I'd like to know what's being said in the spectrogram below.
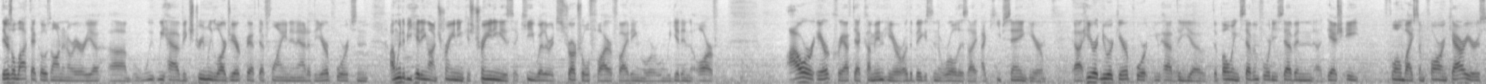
there's a lot that goes on in our area. Um, we, we have extremely large aircraft that fly in and out of the airports, and I'm going to be hitting on training because training is a key, whether it's structural firefighting or when we get into ARF our aircraft that come in here are the biggest in the world, as I, I keep saying here. Uh, here at Newark Airport, you have the uh, the Boeing 747-8 flown by some foreign carriers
